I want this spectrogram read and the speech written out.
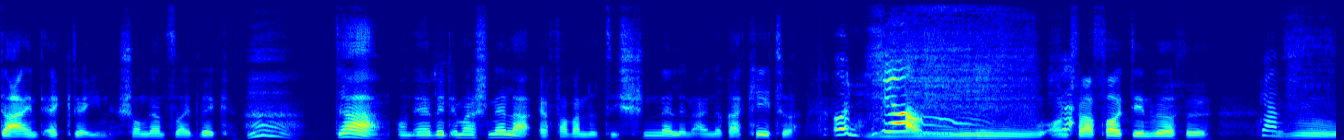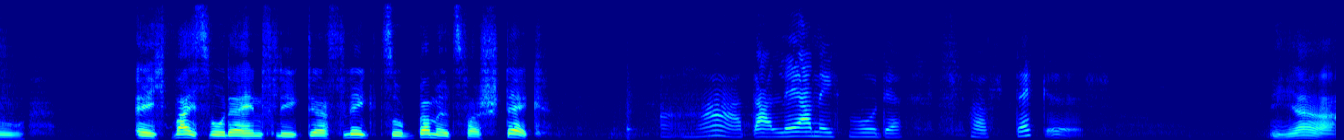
Da entdeckt er ihn, schon ganz weit weg. Da, und er wird immer schneller. Er verwandelt sich schnell in eine Rakete und und verfolgt den Würfel. ganz Ich weiß, wo der hinfliegt. Der fliegt zu Bömmels Versteck. Aha, da lerne ich, wo der Versteck ist. Ja,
